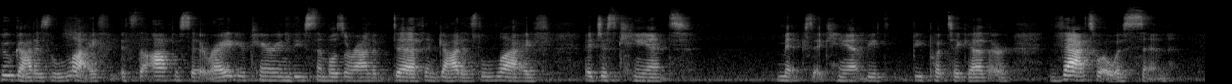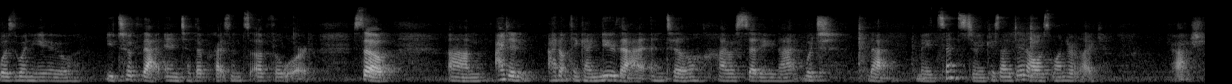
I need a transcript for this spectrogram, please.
who God is life. It's the opposite, right? You're carrying these symbols around of death, and God is life. It just can't mix. It can't be be put together. That's what was sin. Was when you you took that into the presence of the Lord. So um, I didn't. I don't think I knew that until I was studying that, which that made sense to me because I did always wonder, like, gosh,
